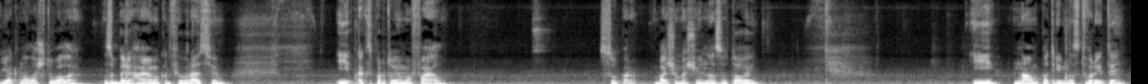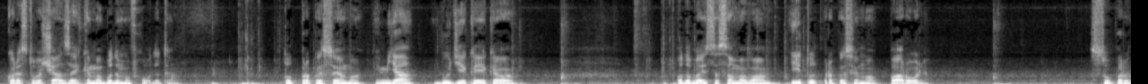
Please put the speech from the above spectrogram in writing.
як налаштували, зберігаємо конфігурацію і експортуємо файл. Супер. Бачимо, що він у нас готовий. І нам потрібно створити користувача, за яким ми будемо входити. Тут прописуємо ім'я, будь-яке, яке подобається саме вам. І тут прописуємо пароль. Супер,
